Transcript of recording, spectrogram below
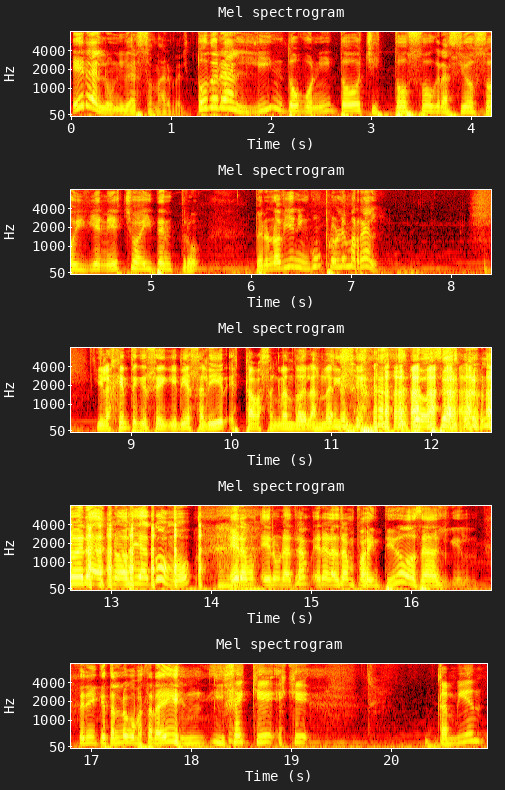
era el universo Marvel. Todo era lindo, bonito, chistoso, gracioso y bien hecho ahí dentro, pero no había ningún problema real. Y la gente que se quería salir estaba sangrando de las narices. o sea, no, era, no había cómo. Era, era, una trampa, era la trampa 22, o sea, tenía que estar loco para estar ahí. y ¿sabes qué? Es que también,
